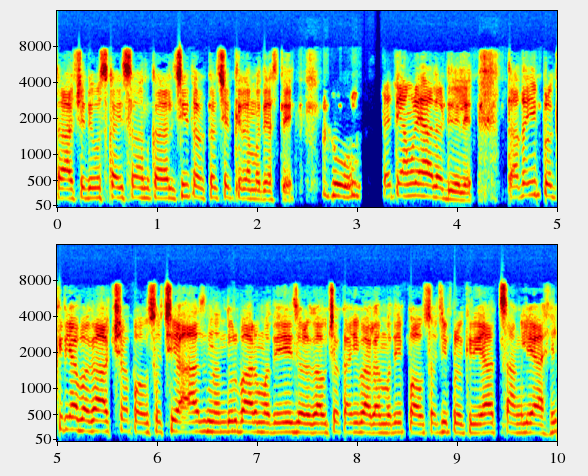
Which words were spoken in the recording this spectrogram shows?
तर आजचे दिवस काही सहन करायची ताकद शेतकऱ्यांमध्ये असते. हो. तर त्यामुळे हा अलर्ट दिलेले तर आता ही प्रक्रिया बघा आजच्या पावसाची. आज नंदुरबारमध्ये जळगावच्या काही भागांमध्ये पावसाची प्रक्रिया चांगली आहे.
